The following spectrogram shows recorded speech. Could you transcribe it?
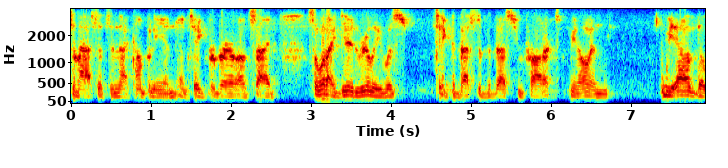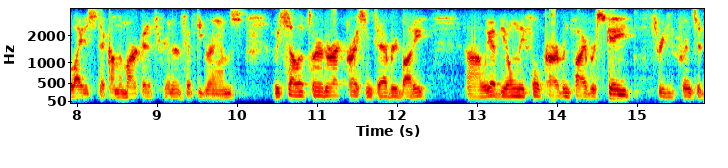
some assets in that company and, and take Verbero outside. So what I did really was take the best of the best from product, you know, and we have the lightest stick on the market at 350 grams. We sell it for direct pricing to everybody. Uh, we have the only full carbon fiber skate, 3D printed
